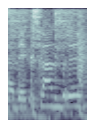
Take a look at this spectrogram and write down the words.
Alexandre.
